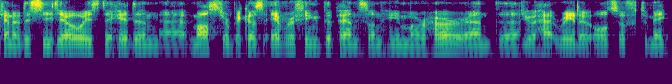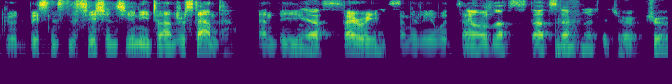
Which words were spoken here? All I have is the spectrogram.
kind of the CTO is the hidden uh, master because everything depends on him or her, and uh, you have really also to make good business decisions. You need to understand and be yes. very Yes. familiar with tech. No, that's that's Mm. definitely true. True.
